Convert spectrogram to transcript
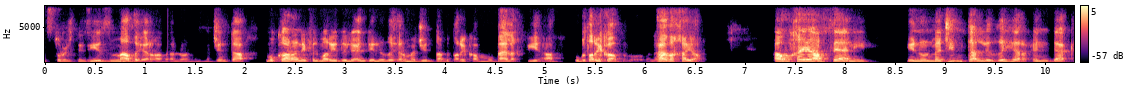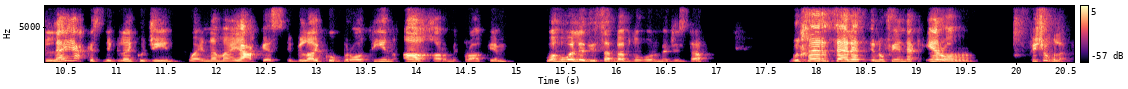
storage disease ما ظهر هذا اللون الماجنتا. مقارنة في المريض اللي عندي اللي ظهر ماجنتا بطريقة مبالغ فيها وبطريقة abnormal هذا خيار. أو خيار ثاني إنه الماجنتا اللي ظهر عندك لا يعكس الجلايكوجين وإنما يعكس glycoprotein آخر متراكم وهو الذي سبب ظهور الماجنتا والخيار الثالث إنه في عندك error في شغلك.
